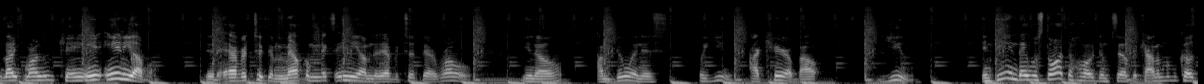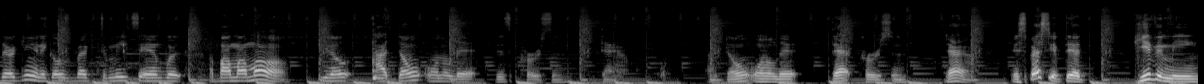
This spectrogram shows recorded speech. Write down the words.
like Martin Luther King, any of them that ever took the Malcolm X, any of them that ever took that role. You know, I'm doing this for you. I care about you. And then they will start to hold themselves accountable because there again, it goes back to me saying what about my mom. You know, I don't want to let this person down. I don't want to let that person down, especially if they're giving me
